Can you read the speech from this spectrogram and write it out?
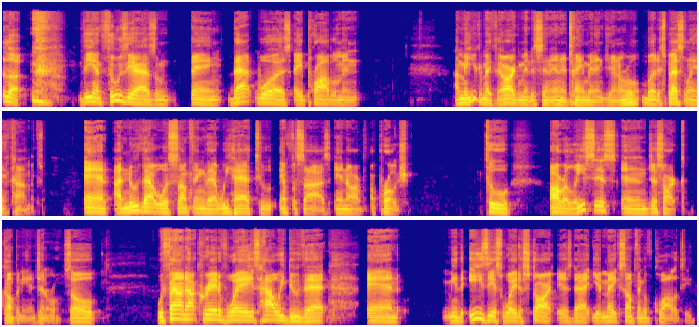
Look, the enthusiasm thing, that was a problem in I mean, you can make the argument it's in entertainment in general, but especially in comics. And I knew that was something that we had to emphasize in our approach to our releases and just our company in general. So we found out creative ways how we do that. And I mean, the easiest way to start is that you make something of quality.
